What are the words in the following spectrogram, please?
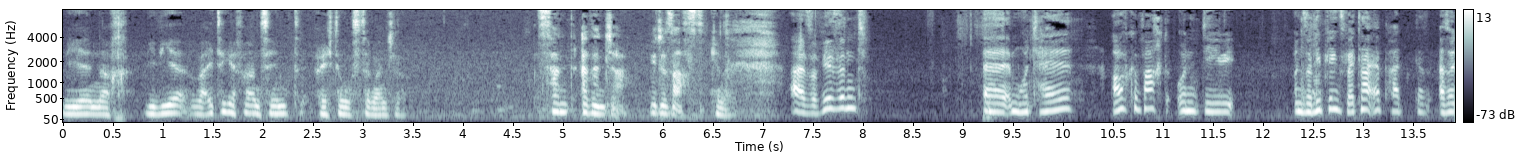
wir, nach, wie wir weitergefahren sind Richtung Stavanger. St. Avenger, wie du sagst. Genau. Also wir sind äh, im Hotel aufgewacht und die unsere Lieblingswetter-App hat, also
